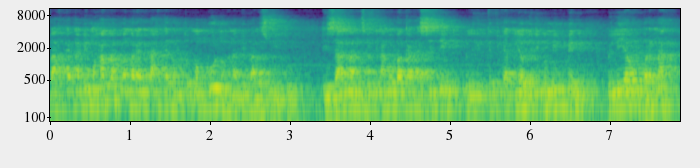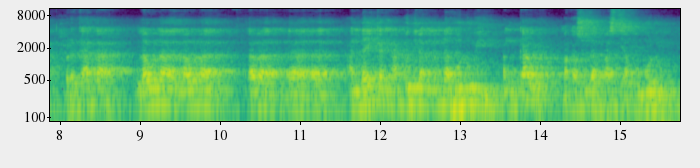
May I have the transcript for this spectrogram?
Bahkan Nabi Muhammad memerintahkan untuk membunuh Nabi palsu itu. Di zaman Sayyidina Abu Bakar As-Siddiq ketika beliau jadi pemimpin, beliau pernah berkata, "Laula laula apa, uh, uh, andaikan aku tidak mendahului engkau, maka sudah pasti aku bunuh."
